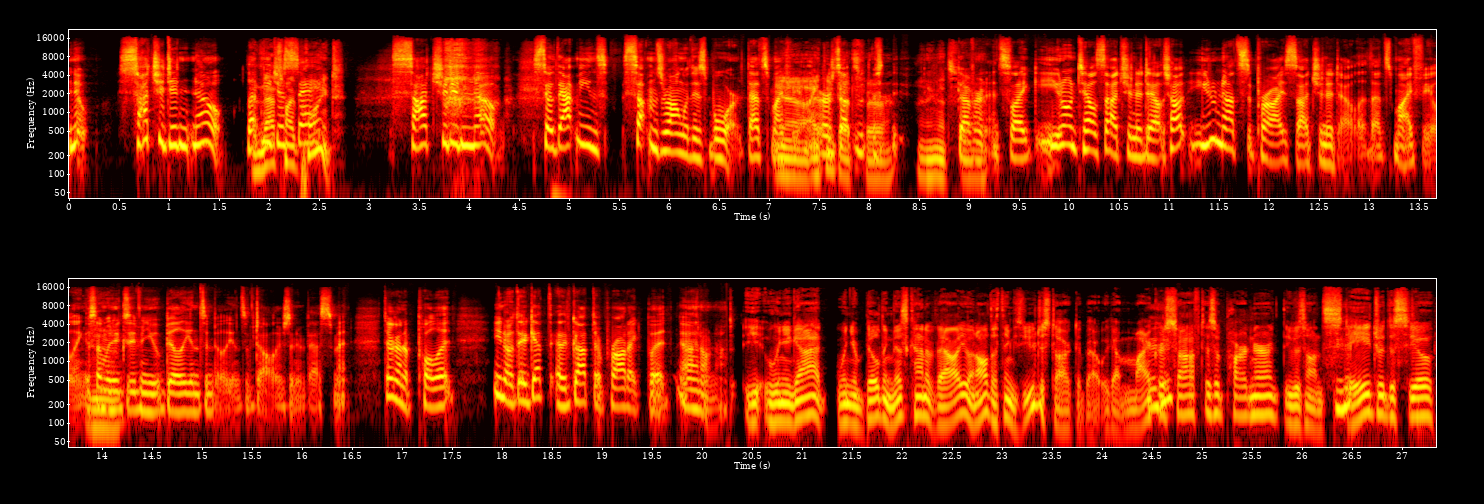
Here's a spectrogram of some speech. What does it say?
no. Satya didn't know. Let and me that's just my say, point. Satya didn't know. So that means something's wrong with his board. That's my yeah, feeling. I or think that's something- fair. I think that's fair. governance. Like you don't tell Satya Nadella, you do not surprise Satya Nadella. That's my feeling. Someone mm-hmm. who's giving you billions and billions of dollars in investment, they're going to pull it. You know, they get they've got their product, but I don't know. When you got when you're building this kind of value and all the things you just talked about we got Mm-hmm. microsoft as a partner he was on stage with the ceo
